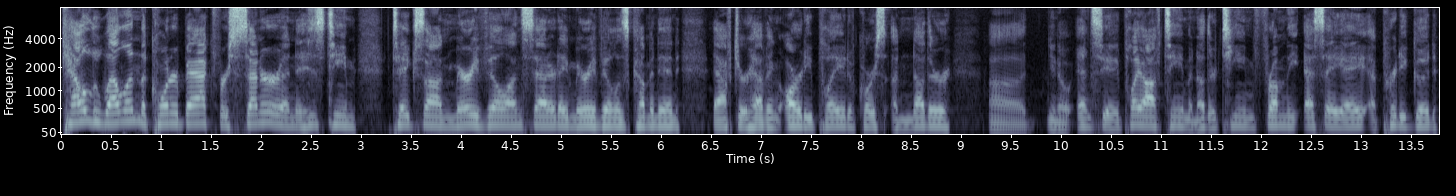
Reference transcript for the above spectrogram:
Cal Llewellyn, the cornerback for Centre, and his team takes on Maryville on Saturday. Maryville is coming in after having already played, of course, another uh, you know NCAA playoff team, another team from the SAA, a pretty good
